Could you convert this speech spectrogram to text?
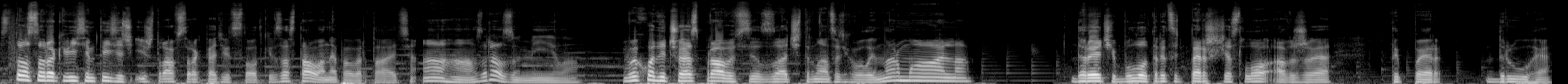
148 тисяч і штраф 45%. Застава не повертається. Ага, зрозуміло. Виходить, що я справився за 14 хвилин. Нормально. До речі, було 31 число, а вже тепер друге.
